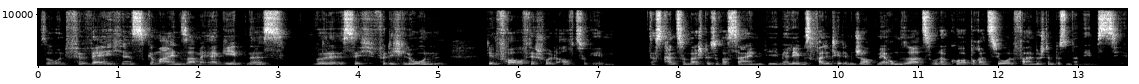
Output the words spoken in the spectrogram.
So, und für welches gemeinsame Ergebnis würde es sich für dich lohnen, den Vorwurf der Schuld aufzugeben? Das kann zum Beispiel sowas sein wie mehr Lebensqualität im Job, mehr Umsatz oder Kooperation für ein bestimmtes Unternehmensziel.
